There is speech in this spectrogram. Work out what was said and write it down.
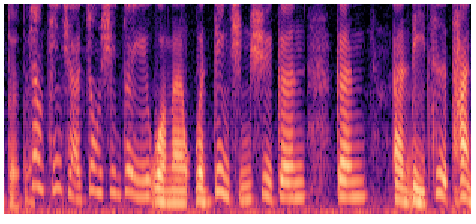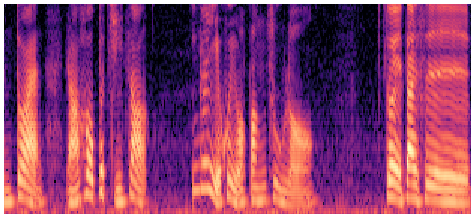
对对这样听起来，重训对于我们稳定情绪跟跟呃理智判断，然后不急躁，应该也会有帮助喽。对，但是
